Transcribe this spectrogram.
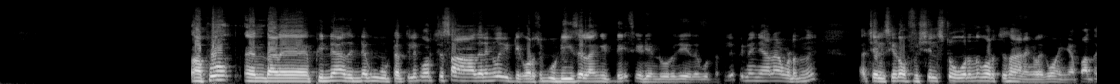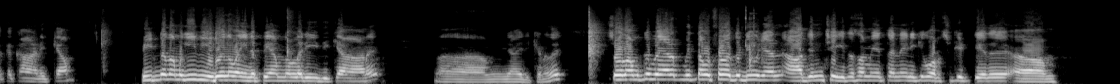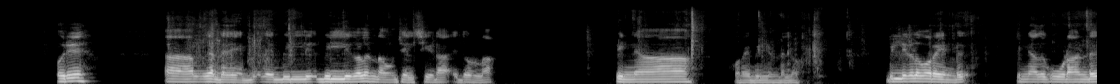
അപ്പോൾ എന്താണ് പിന്നെ അതിന്റെ കൂട്ടത്തിൽ കുറച്ച് സാധനങ്ങൾ കിട്ടി. കുറച്ച് ഗുഡീസ് എല്ലാം കിട്ടി സ്റ്റേഡിയം ടൂർ ചെയ്ത കൂട്ടത്തിൽ പിന്നെ ഞാൻ അവിടെ നിന്ന് ചെൽസിയുടെ ഒഫീഷ്യൽ സ്റ്റോറിൽ നിന്ന് കുറച്ച് സാധനങ്ങളൊക്കെ വാങ്ങി. അപ്പോൾ അതൊക്കെ കാണിക്കാം. പിന്നെ നമുക്ക് ഈ വീഡിയോ ഒന്ന് വൈൻഡപ്പ് ചെയ്യാം എന്നുള്ള രീതിക്കാണ് ഞാൻ ഇരിക്കുന്നത് സോ നമുക്ക് വേറെ വിത്തൗട്ട് ഫർദർ ഡ്യൂ ഞാൻ ആദ്യം ചെയ്ത സമയത്ത് തന്നെ എനിക്ക് കുറച്ച് കിട്ടിയത് ഒരു കണ്ടേ ബില്ല് ബില്ലുകൾ ഉണ്ടാവും ചെൽസിയുടെ ഇതുള്ള. പിന്നെ കുറേ ബില്ലുണ്ടല്ലോ. ബില്ലുകൾ കുറേ ഉണ്ട് പിന്നെ അത് കൂടാണ്ട്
